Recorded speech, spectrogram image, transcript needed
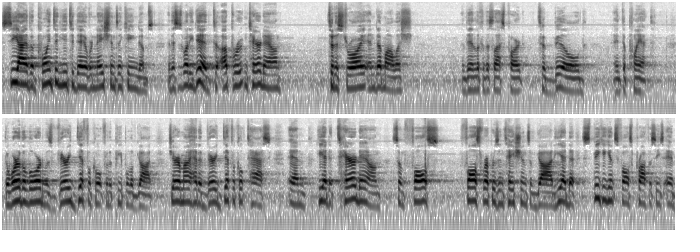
See, I have appointed you today over nations and kingdoms. And this is what he did to uproot and tear down, to destroy and demolish. And then look at this last part to build and to plant. The word of the Lord was very difficult for the people of God. Jeremiah had a very difficult task, and he had to tear down some false false representations of God. He had to speak against false prophecies, and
